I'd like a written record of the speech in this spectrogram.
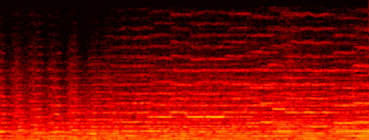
Thank you.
